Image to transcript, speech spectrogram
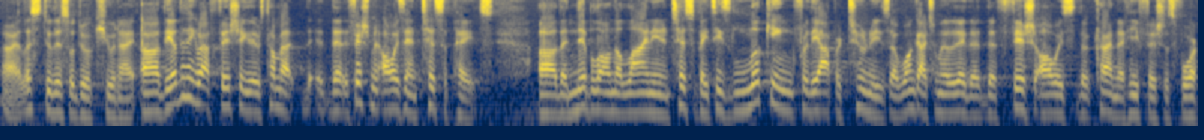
right, let's do this. We'll do a Q&A. Uh, the other thing about fishing, it was talking about that the fisherman always anticipates. Uh, the nibble on the line, he anticipates. He's looking for the opportunities. Uh, one guy told me the other day that the fish always, the kind that he fishes for,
